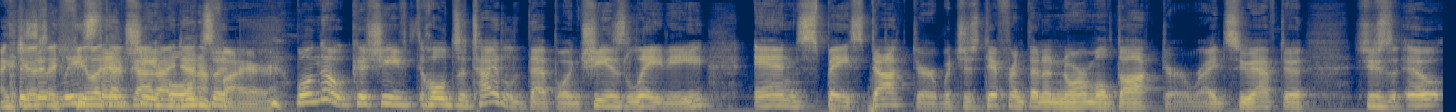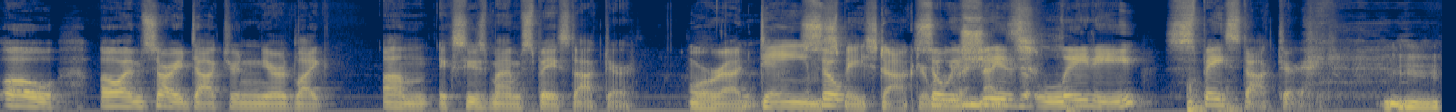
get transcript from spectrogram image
I just- at I feel least like then I've she gotta holds a- Well, no, because she holds a title at that point. She is Lady and Space Doctor, which is different than a normal doctor, right? So you have to. She's oh oh oh. I'm sorry, Doctor, and you're like, um, excuse me, I'm Space Doctor. Or uh, Dame So- Space Doctor. So she is Lady Space Doctor, and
